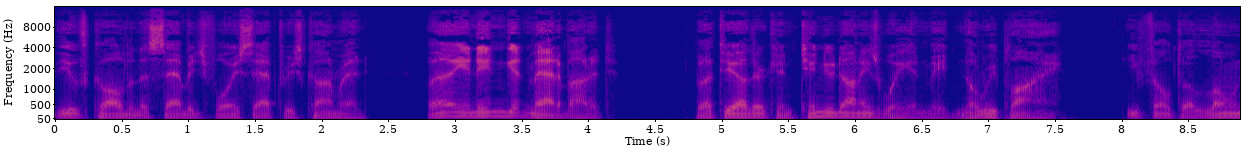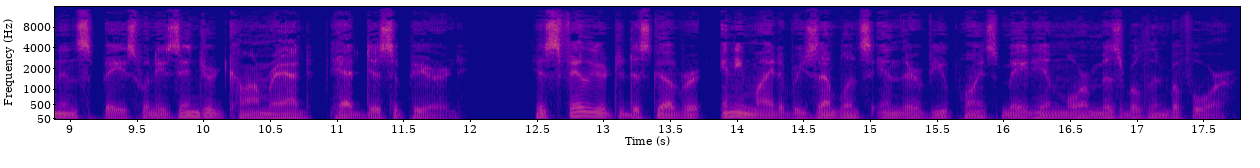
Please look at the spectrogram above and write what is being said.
The youth called in a savage voice after his comrade, "Well, you needn't get mad about it." But the other continued on his way and made no reply. He felt alone in space when his injured comrade had disappeared. His failure to discover any mite of resemblance in their viewpoints made him more miserable than before.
